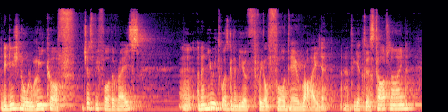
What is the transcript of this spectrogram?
an additional wow. week off just before the race uh, and I knew it was going to be a three or four day ride uh, to get to the uh-huh. start line,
